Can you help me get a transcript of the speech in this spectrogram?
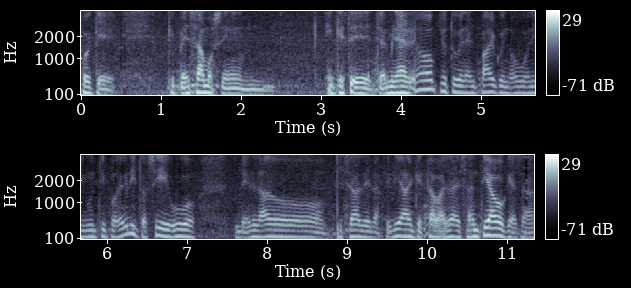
fue que pensamos en en que este, terminar. No, yo estuve en el palco y no hubo ningún tipo de grito, sí, hubo del lado quizás de la filial que estaba allá de Santiago que haya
